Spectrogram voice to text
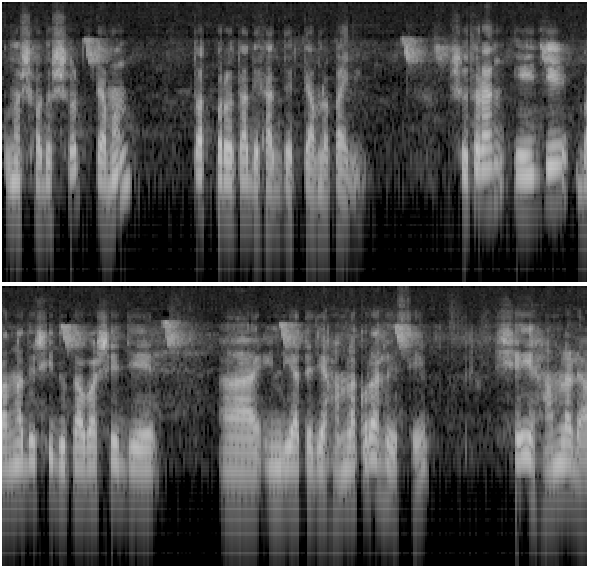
কোনো সদস্যর তেমন তৎপরতা দেখা দেখতে আমরা পাইনি। সুতরাং এই যে বাংলাদেশি দূতাবাসে যে ইন্ডিয়াতে যে হামলা করা হয়েছে, সেই হামলাটা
